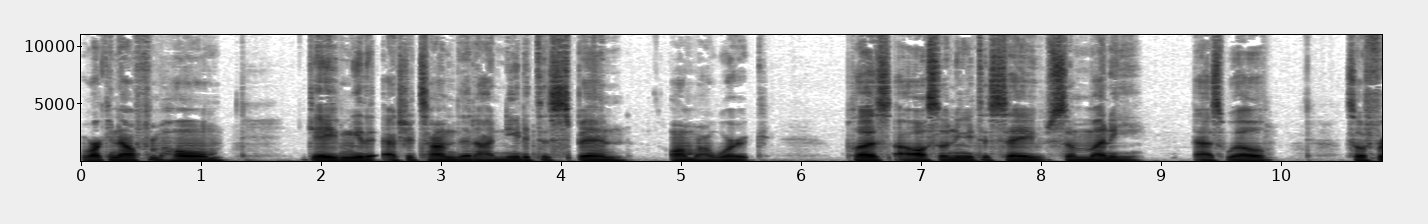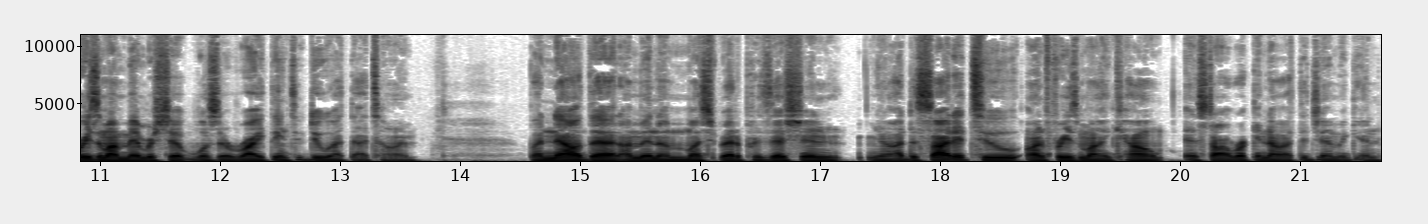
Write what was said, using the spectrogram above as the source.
working out from home gave me the extra time that I needed to spend on my work. Plus, I also needed to save some money as well. So freezing my membership was the right thing to do at that time. But now that I'm in a much better position, you know, I decided to unfreeze my account and start working out at the gym again.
